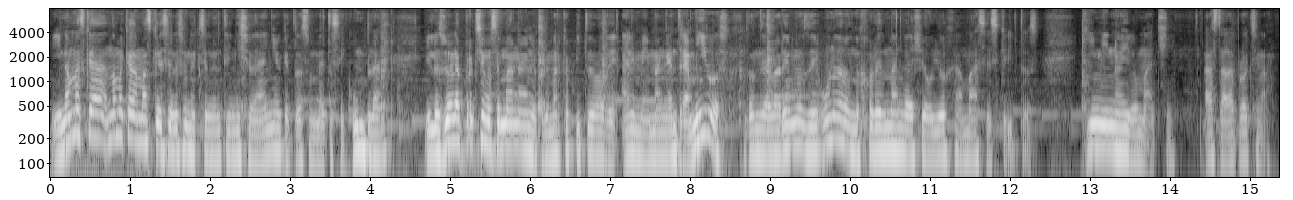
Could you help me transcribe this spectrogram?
Y no, más no me queda más que decirles un excelente inicio de año, que todas sus metas se cumplan. Y los veo la próxima semana en el primer capítulo de Anime y Manga entre amigos, donde hablaremos de uno de los mejores manga shoujo jamás escritos, Kimi no Hiromachi. Hasta la próxima.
